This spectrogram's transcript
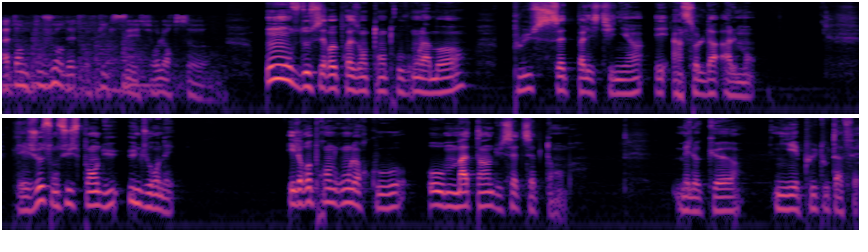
attendent toujours d'être fixés sur leur sort. Onze de ses représentants trouveront la mort, plus sept Palestiniens et un soldat allemand. Les Jeux sont suspendus une journée. Ils reprendront leur cours au matin du 7 septembre. Mais le cœur n'y est plus tout à fait.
